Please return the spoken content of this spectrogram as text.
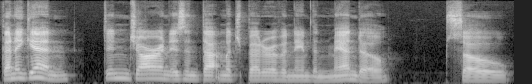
Then again, Din Djarin isn't that much better of a name than Mando, so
